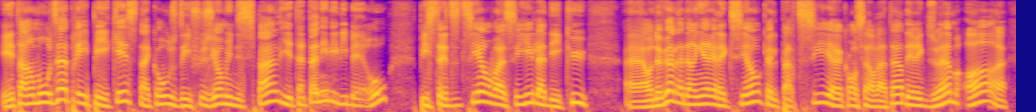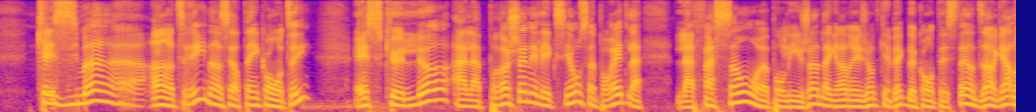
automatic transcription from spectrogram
étaient en maudit après les péquistes à cause des fusions municipales. Ils étaient tannés des libéraux. Puis ils s'étaient dit, tiens, on va essayer la DQ. Euh, on a vu à la dernière élection que le Parti euh, conservateur d'Éric Duhem a quasiment euh, entré dans certains comtés. Est-ce que là, à la prochaine élection, ça pourrait être la, façon euh, pour les gens de la grande région de Québec de contester en disant, regarde,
